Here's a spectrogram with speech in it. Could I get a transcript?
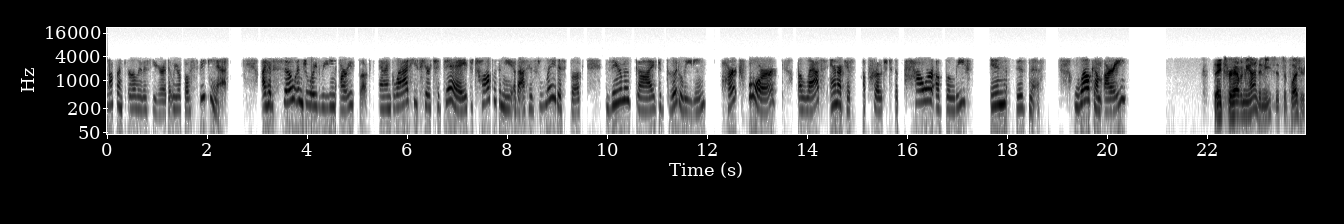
conference earlier this year that we were both speaking at. I have so enjoyed reading Ari's books, and I'm glad he's here today to talk with me about his latest book, Zingerman's Guide to Good Leading, Part 4, A Lapsed Anarchist Approach to the Power of Beliefs in Business. Welcome, Ari. Thanks for having me on, Denise. It's a pleasure.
